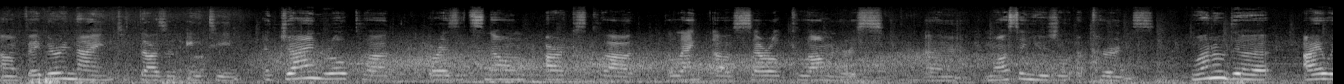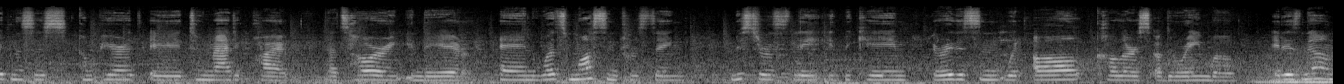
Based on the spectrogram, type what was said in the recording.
on February 9, 2018. A giant roll cloud, or as it's known, Arcus Cloud, a length of several kilometers, a most unusual occurrence. One of the eyewitnesses compared it to a magic pipe that's hovering in the air. And what's most interesting, mysteriously it became iridescent with all colors of the rainbow. It is known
